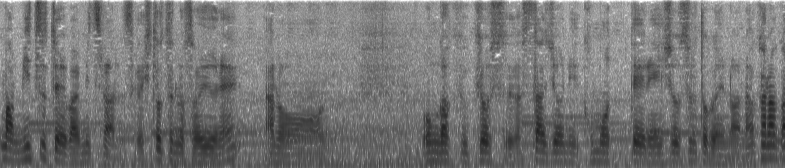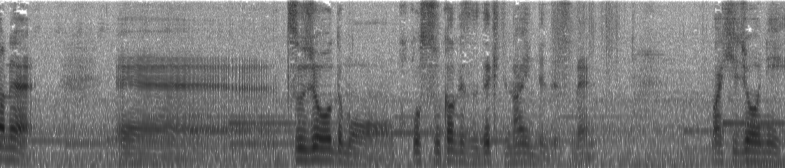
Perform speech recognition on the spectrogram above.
まあ密といえば密なんですけど、一つのそういうね、あの音楽教室がスタジオにこもって練習するとかいうのはなかなかね、えー、通常でもここ数ヶ月できてないんでですね、まあ、非常に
